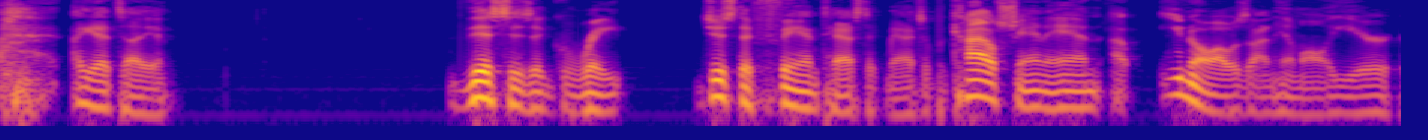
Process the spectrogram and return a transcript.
I got to tell you, this is a great, just a fantastic matchup. But Kyle Shanahan, you know, I was on him all year.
